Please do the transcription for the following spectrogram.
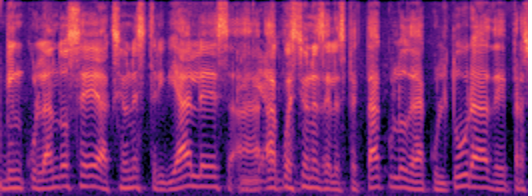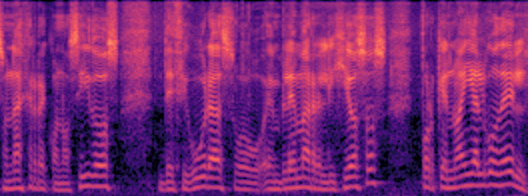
vinculándose a acciones triviales, a, cuestiones del espectáculo, de la cultura, de personajes reconocidos, de figuras o emblemas religiosos, porque no hay algo de él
